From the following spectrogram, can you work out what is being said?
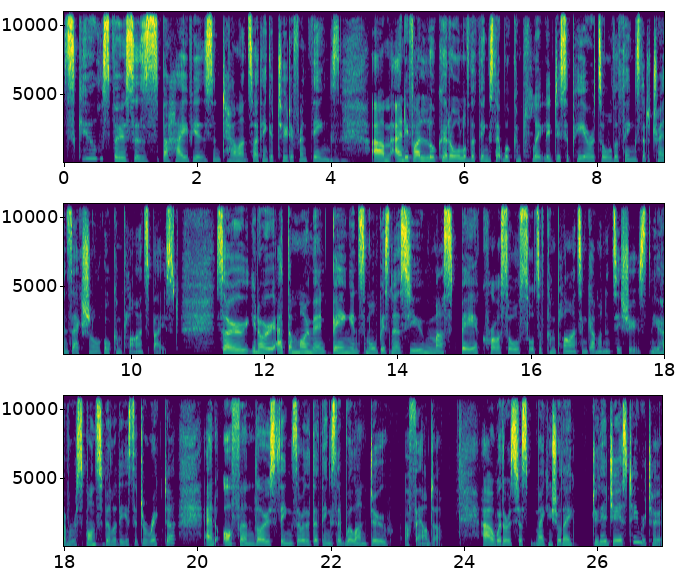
Skills versus behaviours and talents, I think, are two different things. Mm. Um, and if I look at all of the things that will completely disappear, it's all the things that are transactional or compliance based. So, you know, at the moment, being in small business, you must be across all sorts of compliance and governance issues. You have a responsibility as a director, and often those things are the things that will undo a founder. Uh, whether it's just making sure they do their GST return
